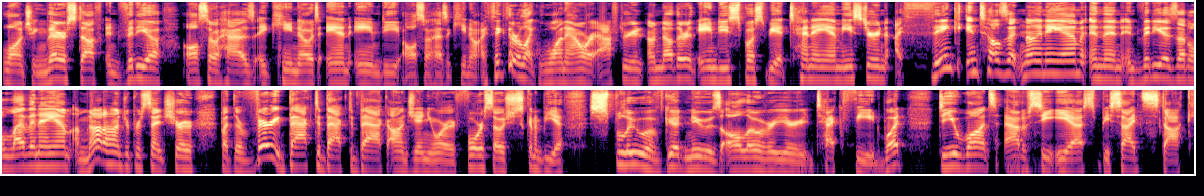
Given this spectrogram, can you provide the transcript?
launching their stuff. NVIDIA also has a keynote, and AMD also has a keynote. I think they're like one hour after another. AMD is supposed to be at 10 a.m. Eastern. I think Intel's at 9 a.m. and then Nvidia's at 11 a.m. I'm not 100% sure, but they're very back to back to back on January 4th. So it's just going to be a slew of good news all over your tech feed. What do you want out of CES besides stock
